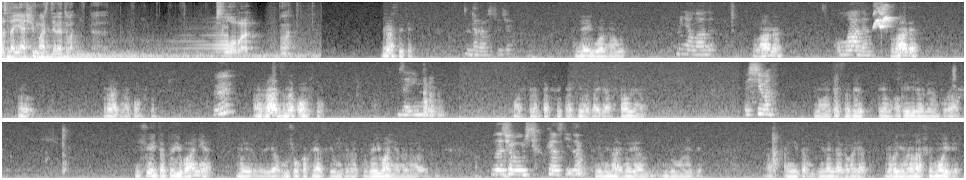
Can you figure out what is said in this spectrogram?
Настоящий мастер этого. Слово. о, Здравствуйте. Здравствуйте. Меня Егор зовут. Меня Лада. Лана? Лада. Лада? Э, Рад знакомству. М? Рад знакомству. Взаимно. У вас прям так все красиво сзади обставлено. Спасибо. Но это создает прям определенный антураж. Еще и татуирование. Ну, я- я учу хохлядский, у них это татуирование называется. Зачем вы учите хохлядский язык? Я не знаю, но я думаю, эти, а, они там иногда говорят, говори на нашей мове.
